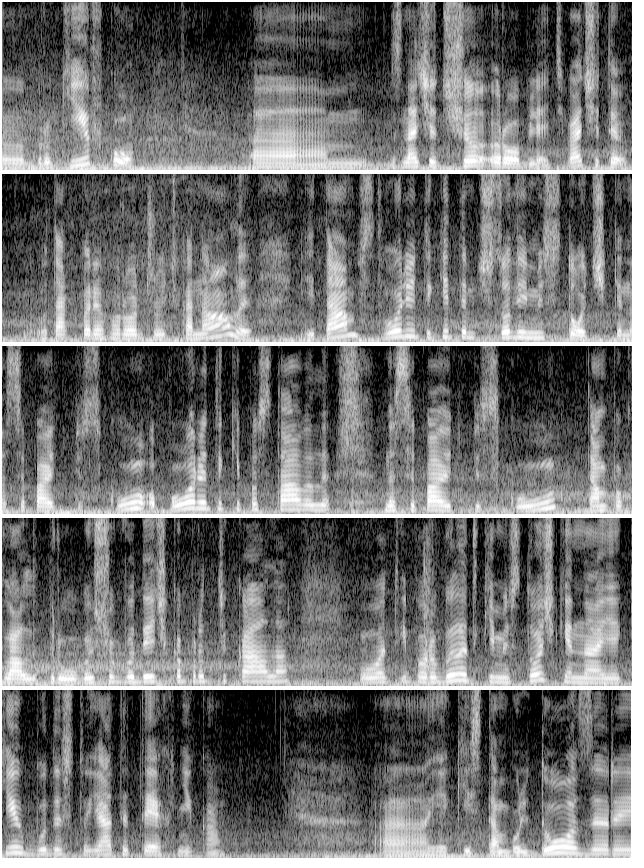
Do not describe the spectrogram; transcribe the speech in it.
е, бруківку. Е, значить, що роблять? Бачите, отак перегороджують канали і там створюють такі тимчасові місточки, насипають піску, опори такі поставили, насипають піску, там поклали труби, щоб водичка протікала. От, і поробили такі місточки, на яких буде стояти техніка. Якісь там бульдозери,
